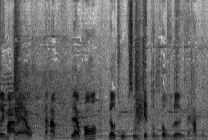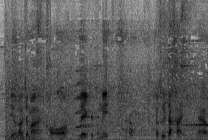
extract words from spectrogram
เคยมาแล้วนะครับ แล้วก็เราถูก 07 ตรงๆเลยนะครับผมเดี๋ยวเราจะมาขอเลขจากตรงนี้นะครับ ก็คือตาไข่นะครับ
